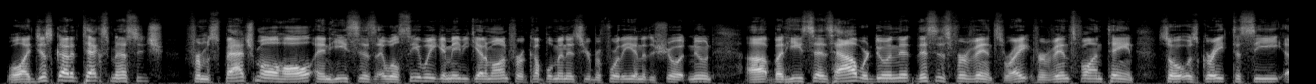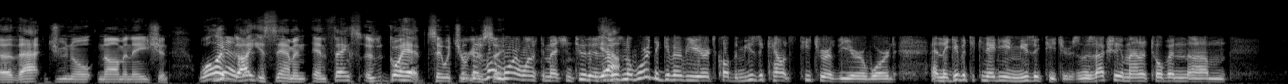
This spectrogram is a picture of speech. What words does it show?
Well, I just got a text message from Spatch Mulhall, and he says we'll see if we can maybe get him on for a couple minutes here before the end of the show at noon. Uh, but he says, "Hal, we're doing this. This is for Vince, right? For Vince Fontaine." So it was great to see uh, that Juno nomination. Well, yeah, I've got you, Sam, and, and thanks. Uh, go ahead, say what you were going to say. There's one more I wanted to mention too. There's, yeah. there's an award they give every year. It's called the Music Counts Teacher of the Year Award, and they give it to Canadian music teachers. And there's actually a Manitoban. Um,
